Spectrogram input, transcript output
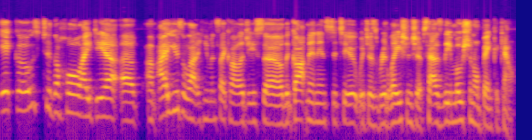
it goes to the whole idea of um, i use a lot of human psychology so the gottman institute which is relationships has the emotional bank account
